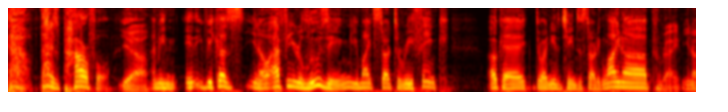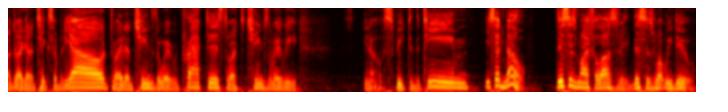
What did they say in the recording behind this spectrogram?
wow, that is powerful. Yeah. I mean, it, because you know, after you're losing, you might start to rethink. Okay, do I need to change the starting lineup? Right. You know, do I got to take somebody out? Do I got to change the way we practice? Do I have to change the way we, you know, speak to the team? He said, no. This is my philosophy. This is what we do.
